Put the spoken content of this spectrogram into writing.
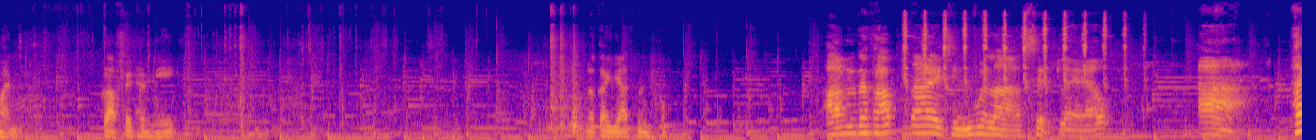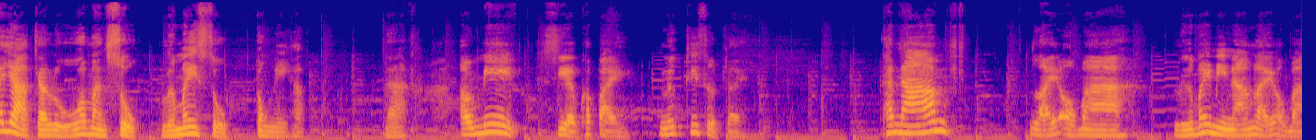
มันกลับไปทางนี้ แล้วก็ยัดมันเข้าเอาละนะครับได้ถึงเวลาเสร็จแล้ว อ่า ถ้าอยากจะรู้ว่ามันสุกหรือไม่สุกตรงนี้ครับนะ เอามีดเสียบเข้าไปลึกที่สุดเลย ถ้าน้ำไหลออกมา หรือไม่มีน้ำไหลออกมา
